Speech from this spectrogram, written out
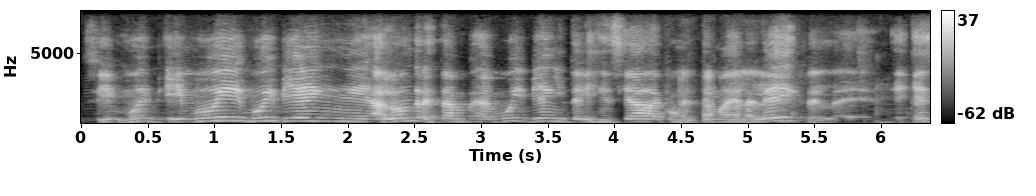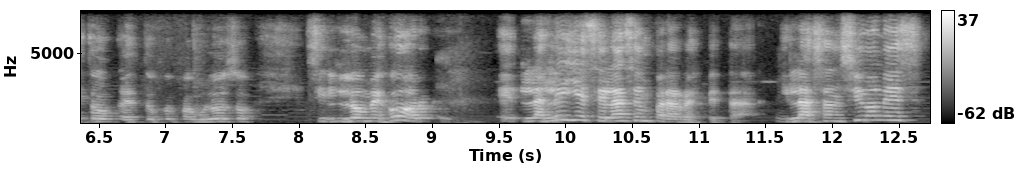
Sí, muy, y muy, muy bien, eh, Alondra está eh, muy bien inteligenciada con el tema de la ley. eh, esto, esto fue fabuloso. Sí, lo mejor, las leyes se las hacen para respetar. Y las sanciones,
